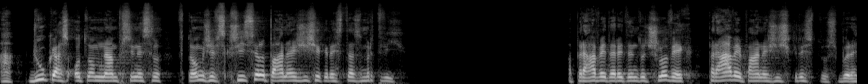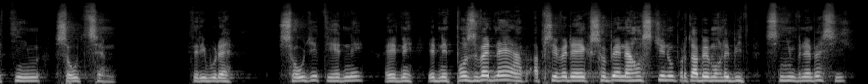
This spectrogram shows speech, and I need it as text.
A důkaz o tom nám přinesl v tom, že vzkřísil Pána Ježíše Krista z mrtvých. A právě tady tento člověk, právě Pán Ježíš Kristus, bude tím soudcem, který bude soudit jedny a jedny, jedny pozvedne a, a přivede je k sobě na hostinu, proto aby mohli být s ním v nebesích,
